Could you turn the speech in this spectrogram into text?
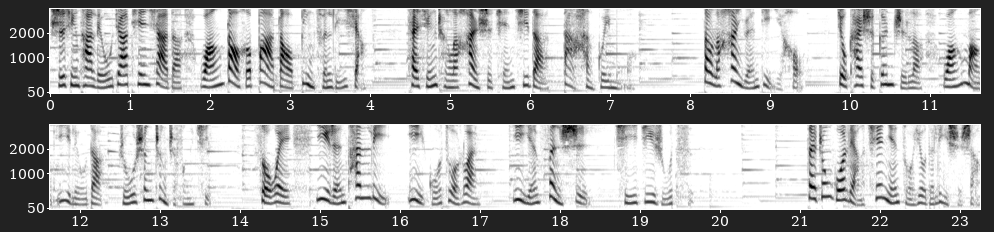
实行他刘家天下的王道和霸道并存理想，才形成了汉室前期的大汉规模。到了汉元帝以后。就开始根植了王莽一流的儒生政治风气。所谓“一人贪利，一国作乱；一言愤世，其机如此。”在中国两千年左右的历史上，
